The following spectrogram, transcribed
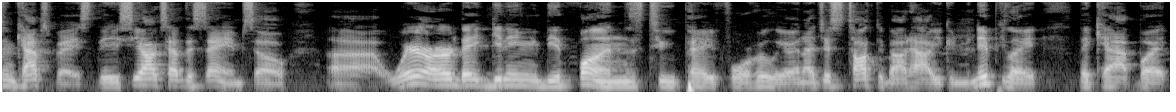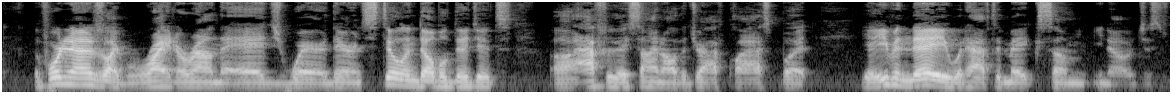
in cap space. The Seahawks have the same. So uh, where are they getting the funds to pay for Julio? And I just talked about how you can manipulate the cap, but the 49ers are like right around the edge where they're still in double digits uh, after they sign all the draft class. But yeah, even they would have to make some, you know, just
